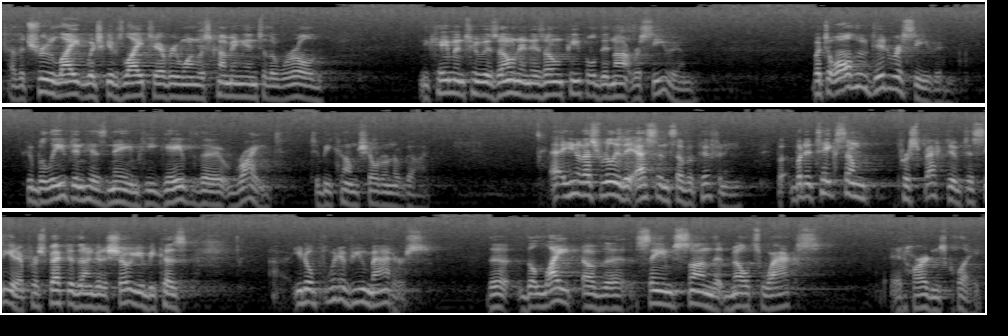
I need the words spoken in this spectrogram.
uh, the true light which gives light to everyone was coming into the world. He came into his own, and his own people did not receive him. But to all who did receive him, who believed in his name, he gave the right to become children of God. Uh, you know, that's really the essence of Epiphany. But, but it takes some perspective to see it, a perspective that I'm going to show you because, uh, you know, point of view matters. The, the light of the same sun that melts wax, it hardens clay.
